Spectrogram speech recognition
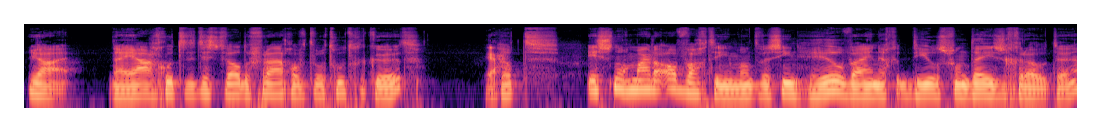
Ja, nou ja, goed. Het is wel de vraag of het wordt goedgekeurd. Ja. Dat is nog maar de afwachting. Want we zien heel weinig deals van deze grootte. Hè?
